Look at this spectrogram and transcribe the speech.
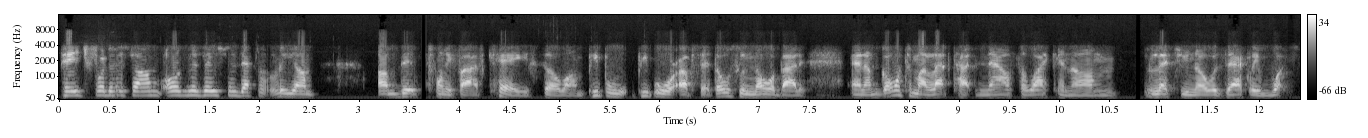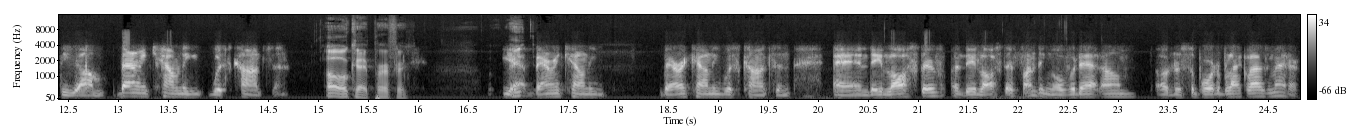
page for this um organization definitely um um did 25k. So um people people were upset. Those who know about it, and I'm going to my laptop now so I can um let you know exactly what the um Barron County, Wisconsin. Oh, okay, perfect. Yeah, Wait. Barron County, Barron County, Wisconsin, and they lost their they lost their funding over that um of the support of Black Lives Matter.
